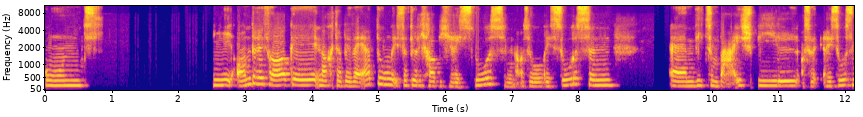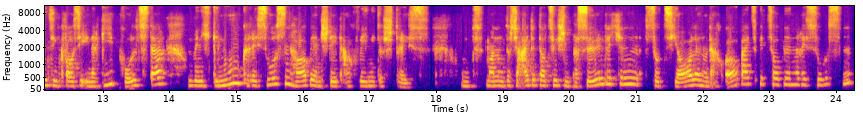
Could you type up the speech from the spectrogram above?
Und die andere Frage nach der Bewertung ist natürlich, habe ich Ressourcen? Also Ressourcen ähm, wie zum Beispiel, also Ressourcen sind quasi Energiepolster und wenn ich genug Ressourcen habe, entsteht auch weniger Stress. Und man unterscheidet da zwischen persönlichen, sozialen und auch arbeitsbezogenen Ressourcen.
